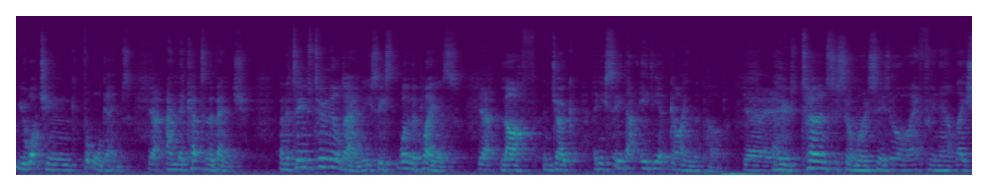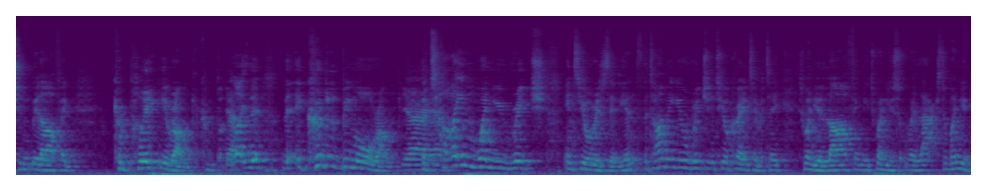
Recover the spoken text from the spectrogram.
you're watching football games, Yeah. and they cut to the bench, and the team's two 0 down, and you see one of the players Yeah. laugh and joke, and you see that idiot guy in the pub Yeah. Yeah. who turns to someone and says, "Oh, every now they shouldn't be laughing." Completely wrong. Com- Yeah. Like the, the, it couldn't be more wrong. Yeah. The yeah. time when you reach into your resilience, the time when you reach into your creativity, is when you're laughing. It's when you're sort of relaxed, and when you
